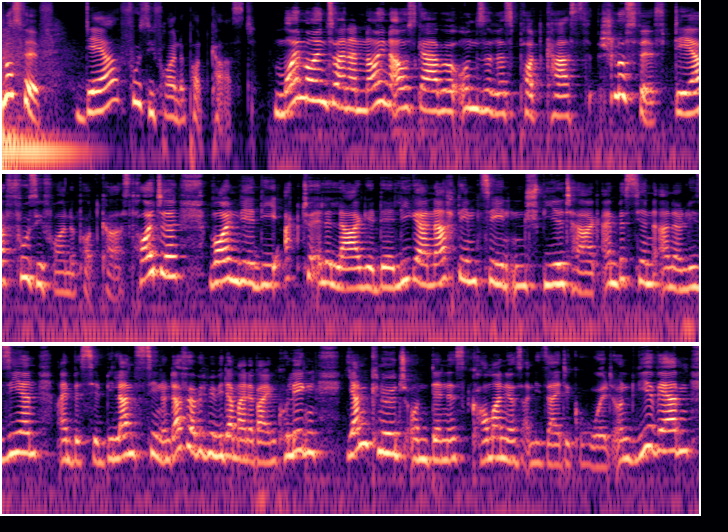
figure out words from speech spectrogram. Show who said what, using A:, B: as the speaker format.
A: Schlusspfiff, der Fussi-Freunde-Podcast. Moin Moin zu einer neuen Ausgabe unseres Podcasts Schlusspfiff, der Fussi-Freunde-Podcast. Heute wollen wir die aktuelle Lage der Liga nach dem 10. Spieltag ein bisschen analysieren, ein bisschen Bilanz ziehen und dafür habe ich mir wieder meine beiden Kollegen Jan Knötsch und Dennis Komanios an die Seite geholt. Und wir werden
